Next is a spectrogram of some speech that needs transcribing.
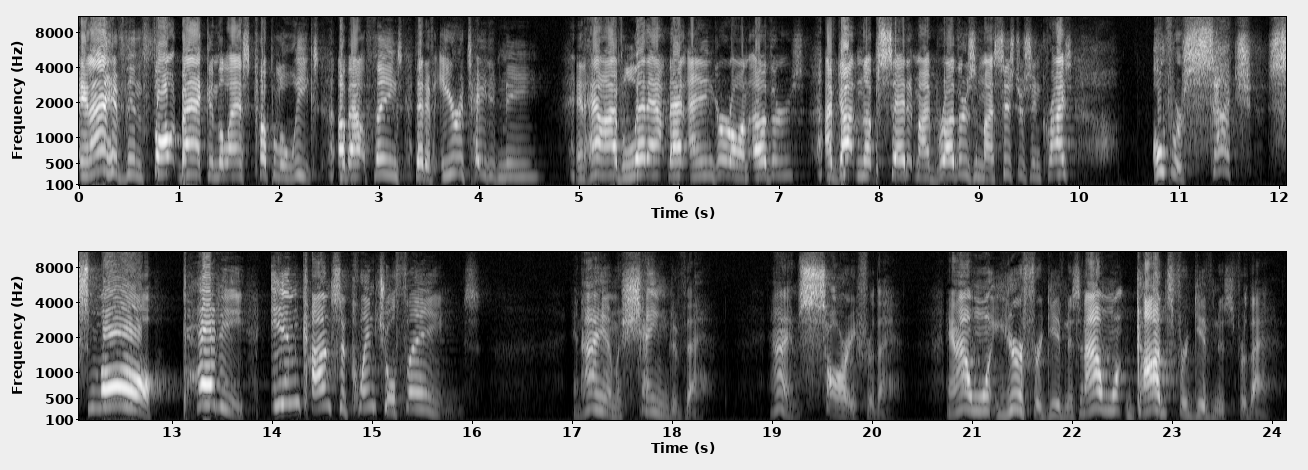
And I have then thought back in the last couple of weeks about things that have irritated me and how I've let out that anger on others. I've gotten upset at my brothers and my sisters in Christ over such small, petty, inconsequential things. And I am ashamed of that. And I am sorry for that. And I want your forgiveness and I want God's forgiveness for that.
